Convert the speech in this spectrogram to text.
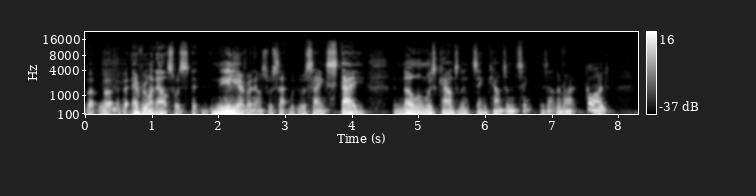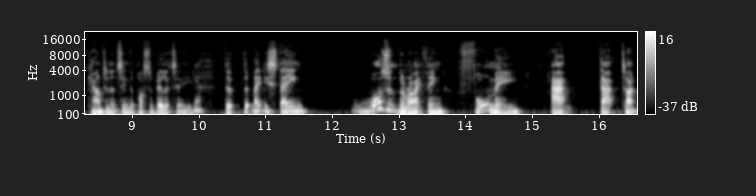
But, but, but everyone else was, uh, nearly everyone else was, was saying stay. And no one was countenancing, countenancing? Is that the right Go on. word? Countenancing the possibility Yeah. that, that maybe staying wasn't the right thing for me at that time.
